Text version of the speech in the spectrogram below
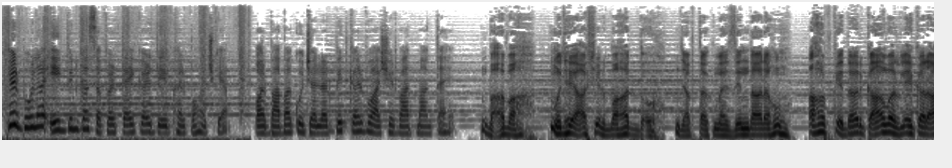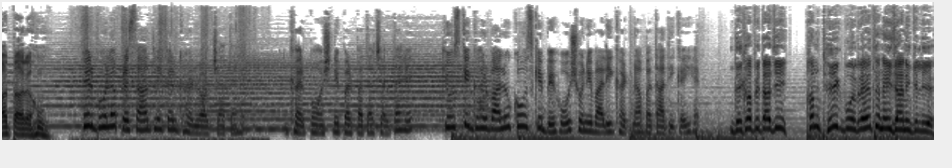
फिर भोला एक दिन का सफ़र तय कर देवघर पहुँच गया और बाबा को जल अर्पित कर वो आशीर्वाद माँगता है। बाबा मुझे आशीर्वाद दो। जब तक मैं ज़िंदा रहूँ आपके दर कांवर लेकर आता रहूँ। फिर भोला प्रसाद लेकर घर लौट जाता है। घर पहुँचने पर पता चलता है कि उसके घर वालों को उसके बेहोश होने वाली घटना बता दी गई है। देखा पिताजी हम ठीक बोल रहे थे नहीं जाने के लिए।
